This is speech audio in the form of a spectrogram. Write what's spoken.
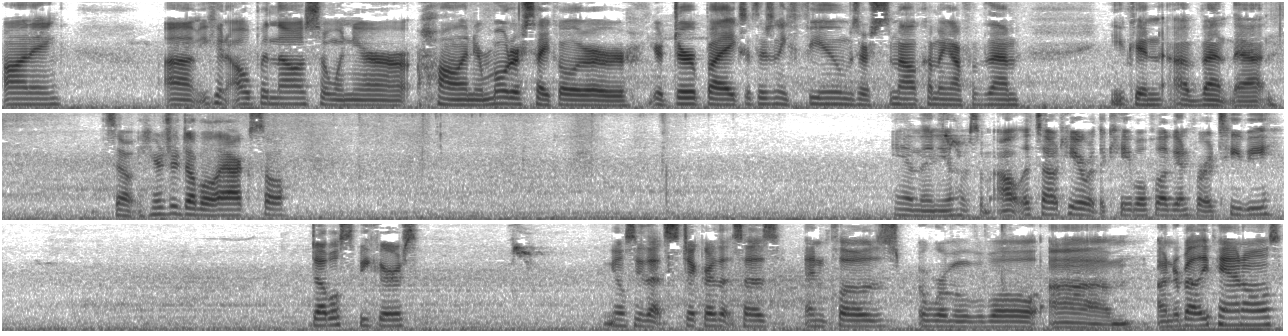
awning. Um, you can open those so when you're hauling your motorcycle or your dirt bikes, if there's any fumes or smell coming off of them, you can uh, vent that. So here's your double axle. And then you'll have some outlets out here with a cable plug in for a TV. Double speakers. You'll see that sticker that says enclosed removable um, underbelly panels.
